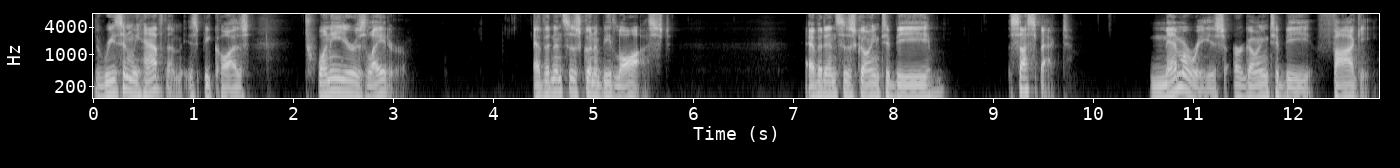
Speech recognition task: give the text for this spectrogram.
The reason we have them is because 20 years later, evidence is going to be lost. Evidence is going to be suspect. Memories are going to be foggy.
